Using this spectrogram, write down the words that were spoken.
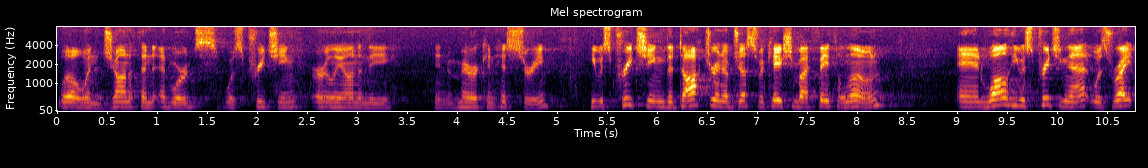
Well, when Jonathan Edwards was preaching early on in, the, in American history, he was preaching the doctrine of justification by faith alone. And while he was preaching that, was right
